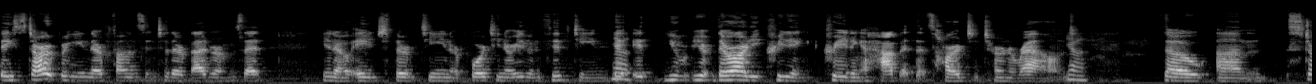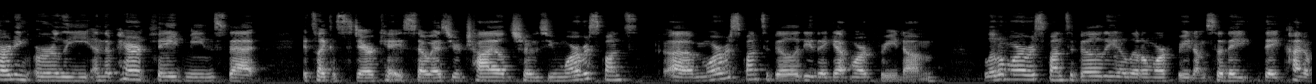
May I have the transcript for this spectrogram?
they start bringing their phones into their bedrooms at you know age 13 or 14 or even 15 yeah. it, it you you're, they're already creating creating a habit that's hard to turn around yeah so um, starting early and the parent fade means that it's like a staircase. So as your child shows you more response, uh, more responsibility, they get more freedom. A little more responsibility, a little more freedom. So they they kind of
